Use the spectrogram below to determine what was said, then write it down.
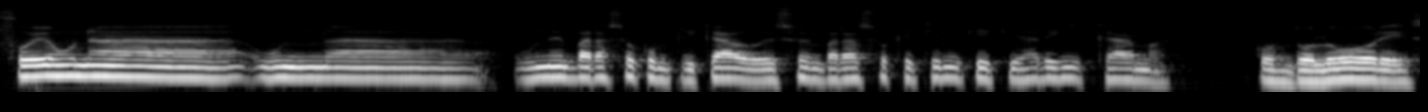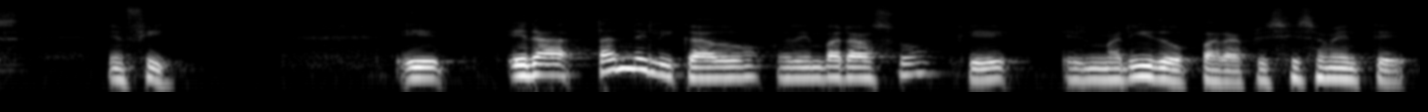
fue una, un embarazo complicado, de esos embarazos que tienen que quedar en cama, con dolores, en fin. Eh, era tan delicado el embarazo que el marido, para precisamente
